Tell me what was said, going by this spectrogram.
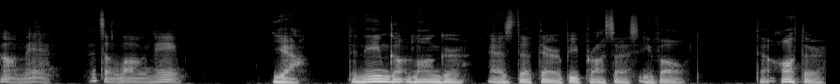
Oh man, that's a long name. Yeah, the name got longer as the therapy process evolved. The author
